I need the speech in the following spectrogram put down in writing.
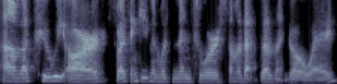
um, that's who we are. So i think even with mentors some of that doesn't go away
